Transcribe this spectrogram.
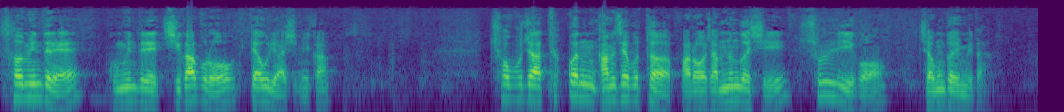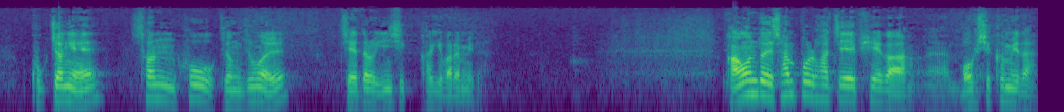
서민들의 국민들의 지갑으로 떼우려 하십니까? 초부자 특권 감세부터 바로 잡는 것이 순리이고 정도입니다. 국정의 선후 경중을 제대로 인식하기 바랍니다. 강원도의 산불 화재의 피해가 몹시 큽니다.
